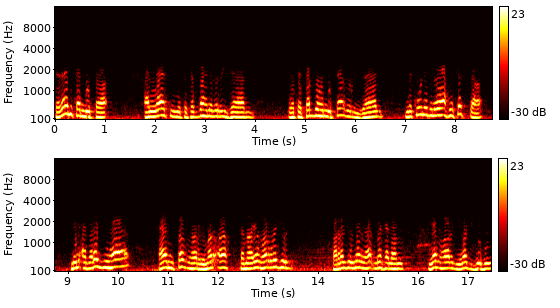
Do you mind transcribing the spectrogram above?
كذلك النساء اللاتي يتشبهن بالرجال وتشبه النساء بالرجال يكون بنواحي شتى من أبرزها أن تظهر المرأة كما يظهر الرجل. فالرجل مثلا يظهر بوجهه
